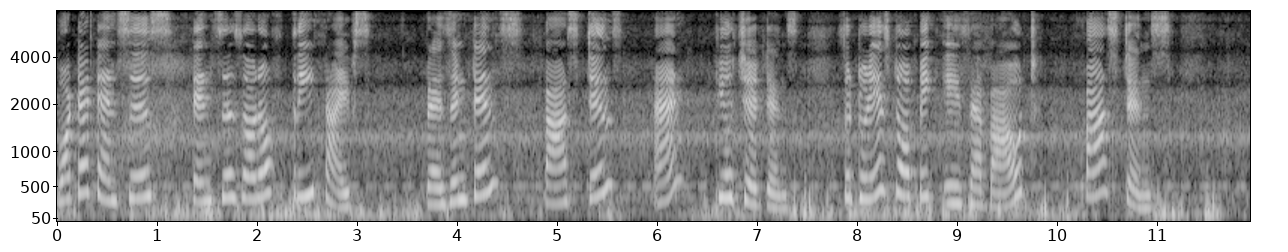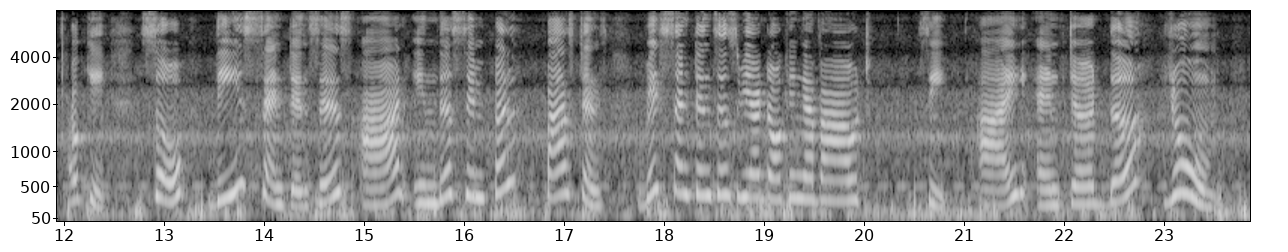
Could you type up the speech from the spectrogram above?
what are tenses? Tenses are of three types present tense, past tense, and future tense. So today's topic is about past tense. Okay, so these sentences are in the simple past tense. Which sentences we are talking about? See, I entered the room.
